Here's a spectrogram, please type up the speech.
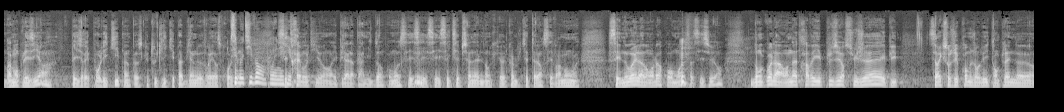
vraiment plaisir. Plaisir et pour l'équipe, hein, parce que toute l'équipe a bien œuvré à ce projet. C'est motivant pour une équipe. C'est très motivant. Et puis là, la pyramide d'or, pour moi, c'est mm. exceptionnel. Donc, euh, comme je disais tout à l'heure, c'est vraiment, c'est Noël avant l'heure pour moi, ça c'est sûr. Donc voilà, on a travaillé plusieurs sujets. Et puis, c'est vrai que Sogeprom aujourd'hui est en pleine euh,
